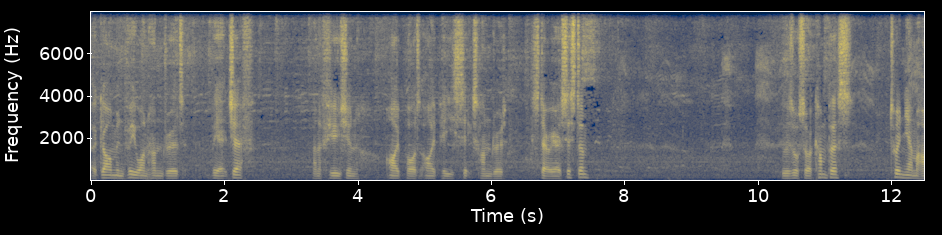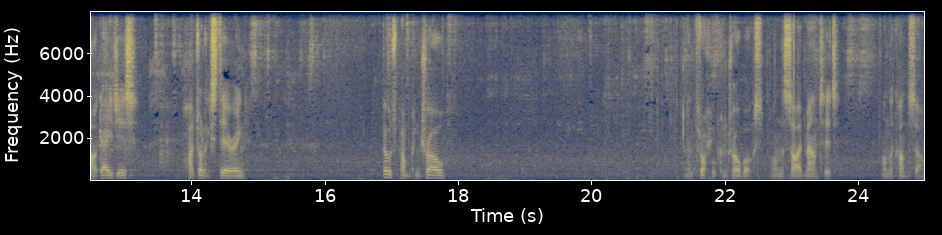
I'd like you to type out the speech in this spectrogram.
a Garmin V100 VHF and a Fusion iPod IP600 stereo system. There is also a compass, twin Yamaha gauges, hydraulic steering bilge pump control and throttle control box on the side mounted on the console.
